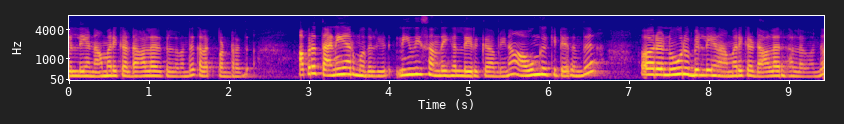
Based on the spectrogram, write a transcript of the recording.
பில்லியன் அமெரிக்கா டாலர்கள் வந்து கலெக்ட் பண்ணுறது அப்புறம் தனியார் முதலீடு நிதி சந்தைகளில் இருக்குது அப்படின்னா அவங்கக்கிட்ட இருந்து ஒரு நூறு பில்லியன் அமெரிக்க டாலர்களை வந்து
